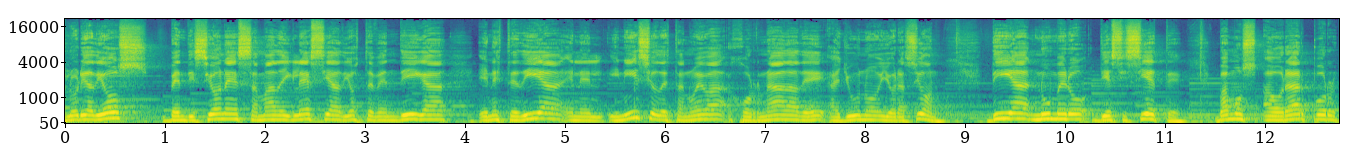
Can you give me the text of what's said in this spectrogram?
Gloria a Dios, bendiciones, amada iglesia, Dios te bendiga en este día, en el inicio de esta nueva jornada de ayuno y oración. Día número 17. Vamos a orar por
